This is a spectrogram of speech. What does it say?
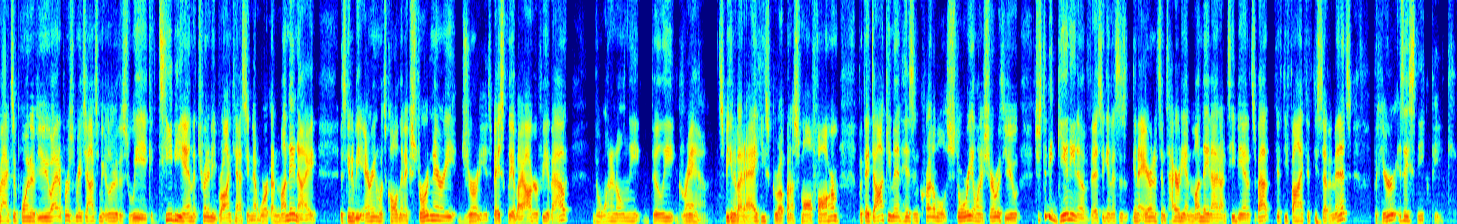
back to Point of View. I had a person reach out to me earlier this week. TBN, the Trinity Broadcasting Network, on Monday night is going to be airing what's called an extraordinary journey. It's basically a biography about the one and only Billy Graham. Speaking about ag, he grew up on a small farm, but they document his incredible story. I want to share with you just the beginning of this. Again, this is going to air in its entirety on Monday night on TBN. It's about 55, 57 minutes, but here is a sneak peek.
